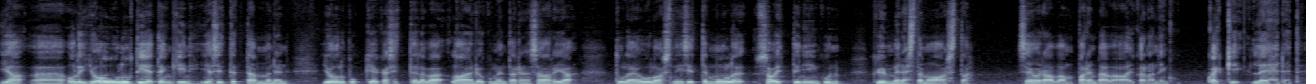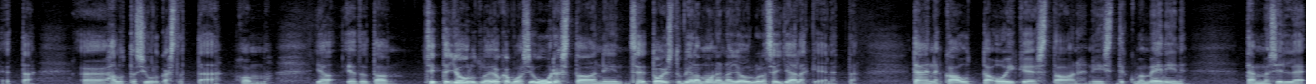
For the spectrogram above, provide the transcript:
ja äh, oli joulu tietenkin, ja sitten tämmöinen joulupukkia käsittelevä laaja dokumentaarinen sarja tulee ulos, niin sitten mulle soitti niin kuin kymmenestä maasta seuraavan parin päivän aikana niin kuin kaikki lehdet, että äh, haluttaisiin julkaista tämä homma. Ja, ja tota, sitten joulu tulee joka vuosi uudestaan, niin se toistui vielä monena jouluna sen jälkeen, että tämän kautta oikeastaan, niin sitten kun mä menin tämmöisille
